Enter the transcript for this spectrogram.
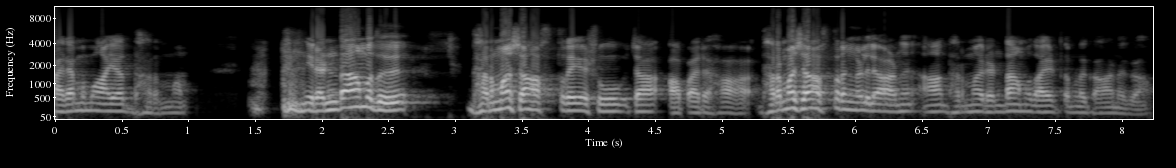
പരമമായ ധർമ്മം. രണ്ടാമത് ധർമ്മശാസ്ത്രേഷു ച അപരഹ. ധർമ്മശാസ്ത്രങ്ങളിലാണ് ആ ധർമ്മം രണ്ടാമതായിട്ട് നമ്മൾ കാണുക.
